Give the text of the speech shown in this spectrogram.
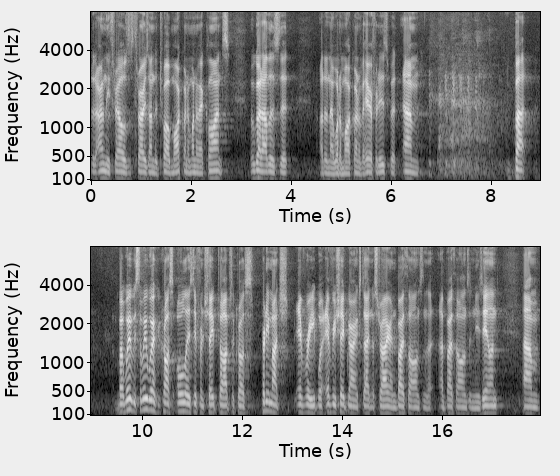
that only throws, throws under 12 micron in one of our clients. We've got others that, I don't know what a micron of a Hereford is, but, um, but, but we, so we work across all these different sheep types across pretty much every, well, every sheep growing state in Australia and both islands in, the, uh, both islands in New Zealand. Um,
